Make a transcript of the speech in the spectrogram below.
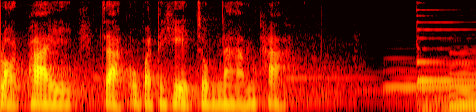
ปลอดภัยจากอุบัติเหตุจมน้ำค่ะ thank you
